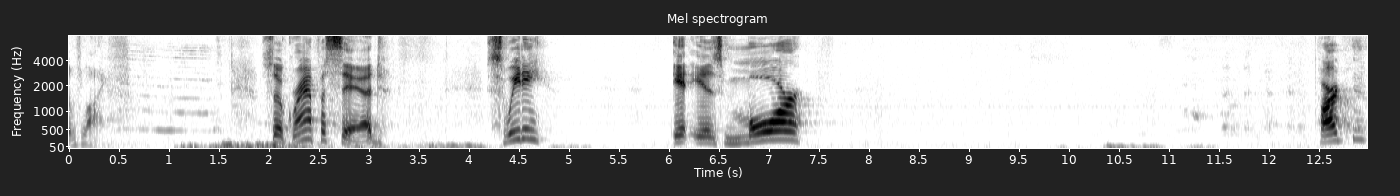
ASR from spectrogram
of life. So, Grandpa said, Sweetie, it is more Pardon?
